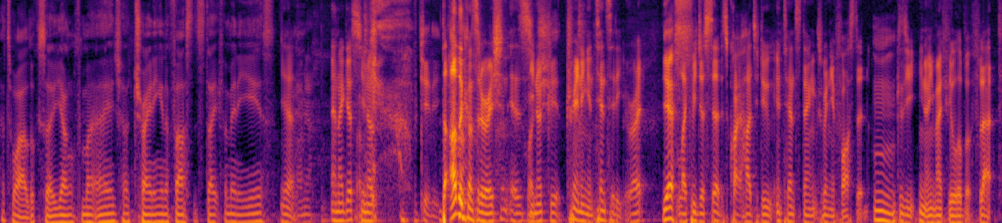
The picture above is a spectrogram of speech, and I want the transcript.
That's why I look so young for my age. I'm training in a fasted state for many years. Yeah. Good on ya. And I guess, you know, I'm kidding. the other consideration is, Like you know, shit. training intensity, right? Yes. Like we just said, it's quite hard to do intense things when you're fasted Mm. because, you, you know, you might feel a little bit flat,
